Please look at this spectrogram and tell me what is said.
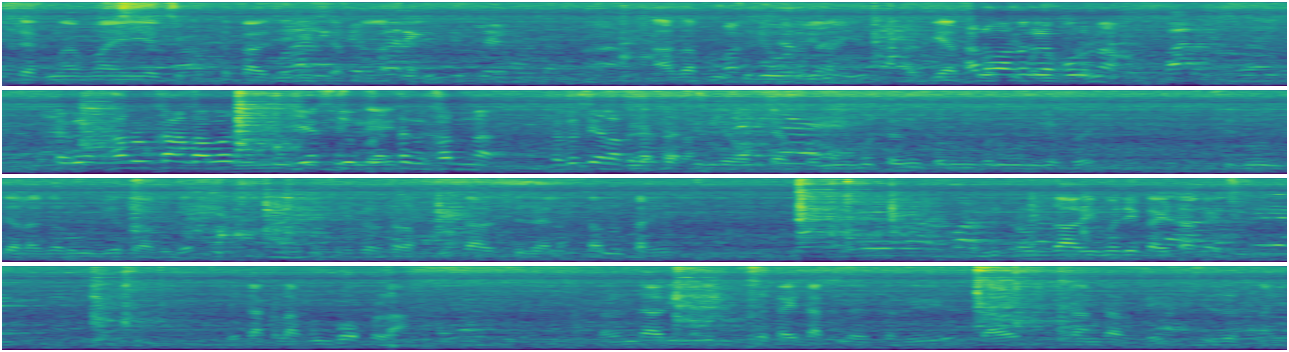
चिटकणार नाही याची फक्त काळजी घ्यायची आपल्याला आज आपण चुलीवरली नाही हलवा सगळं पूर्ण. सगळं खालून कांदावर एक जीव करत सगळं खालना सगळं तेलात घालतात शिगड्यावरती आपण हे मटण करून बनवून घेतोय. शिजवून त्याला करून घेतो अगोदर. दुसरीकडे तर आपली डाळ शिजायला चालूच आहे. तर मित्रांनो डाळीमध्ये काय टाकायचं? ते टाकलं आपण भोपळा. कारण डाळीमध्ये दुसरं काही टाकलं तर ते डाळ कांदार ते शिजत नाही.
